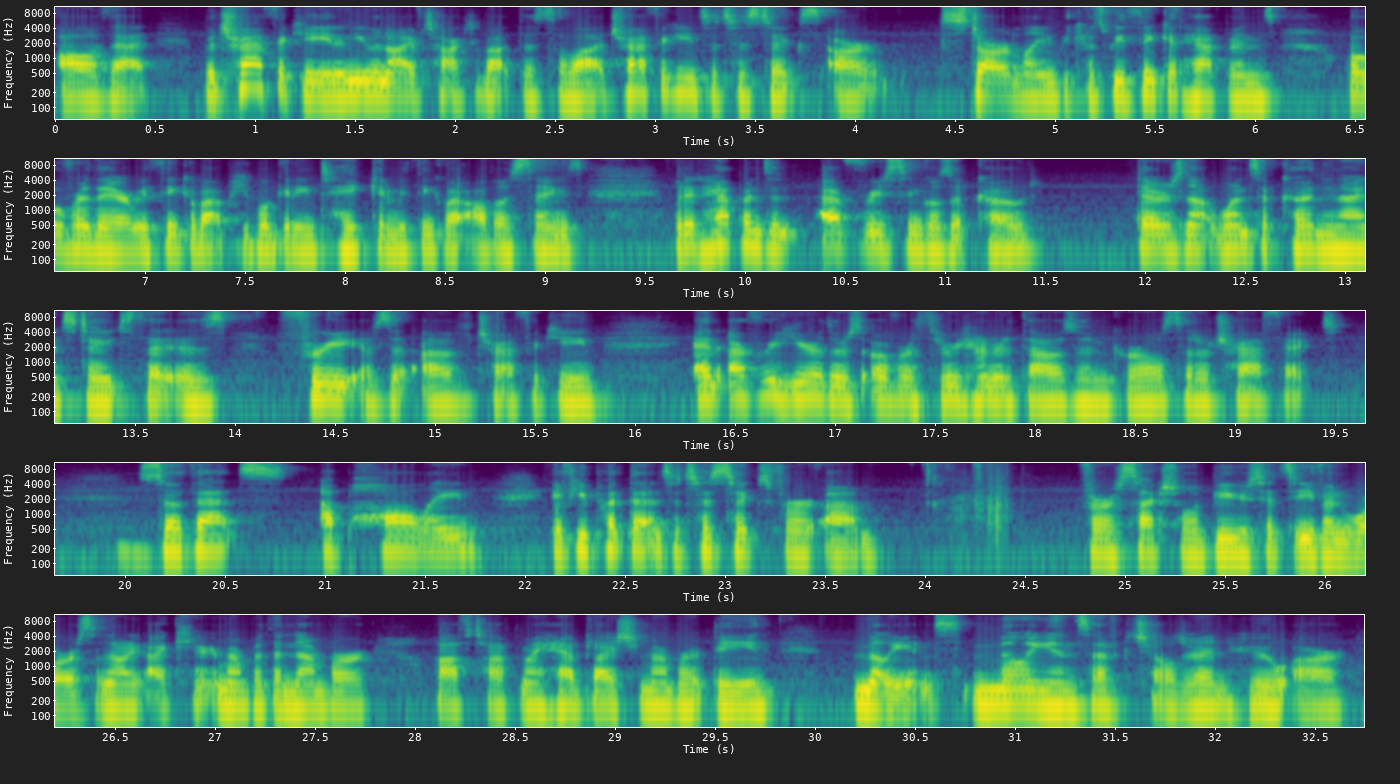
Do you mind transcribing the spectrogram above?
All of that. But trafficking, and you and I have talked about this a lot. Trafficking statistics are startling because we think it happens over there. We think about people getting taken. We think about all those things, but it happens in every single zip code. There's not one zip code in the United States that is free of, of trafficking. And every year there's over 300,000 girls that are trafficked. So that's appalling. If you put that in statistics for um, for sexual abuse, it's even worse. And I, I can't remember the number off the top of my head, but I should remember it being millions, millions of children who are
